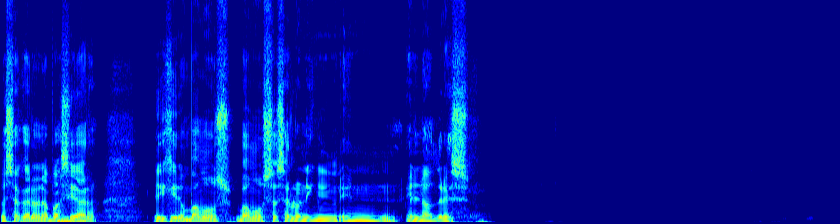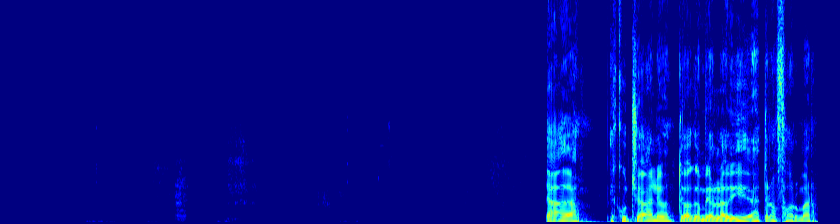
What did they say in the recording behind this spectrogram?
lo sacaron a pasear, le dijeron vamos, vamos a hacerlo en, en- en Londres. Nada, escúchalo, te va a cambiar la vida, Transformer.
